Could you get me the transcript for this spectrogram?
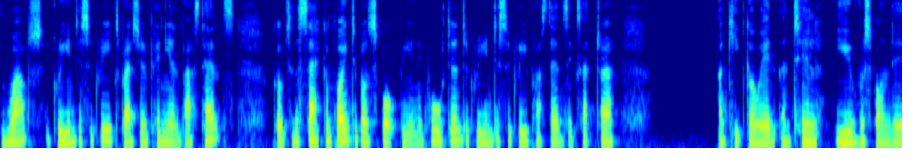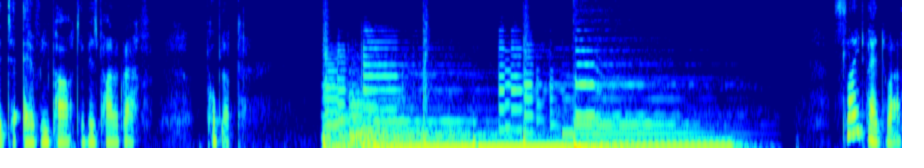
in Welsh, agree and disagree, express your opinion, past tense. Go to the second point about sport being important, agree and disagree, past tense, etc. And keep going until you've responded to every part of his paragraph. Public. Slide pedwar.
